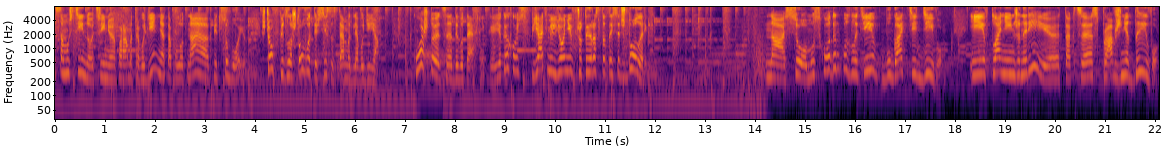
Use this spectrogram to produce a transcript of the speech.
самостійно оцінює параметри водіння та полотна під собою, щоб підлаштовувати всі системи для водія. Коштує це дивотехніки якихось 5 мільйонів 400 тисяч доларів. На сьому сходинку злетів Bugatti Divo. І в плані інженерії так це справжнє диво.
